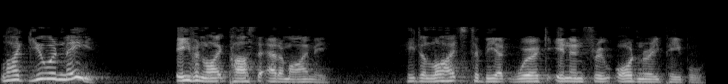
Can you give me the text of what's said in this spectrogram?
like you and me, even like Pastor Adam Imey. He delights to be at work in and through ordinary people,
